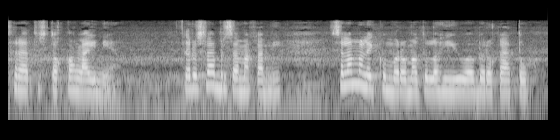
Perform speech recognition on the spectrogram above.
100 tokoh lainnya. Teruslah bersama kami. Assalamualaikum warahmatullahi wabarakatuh.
